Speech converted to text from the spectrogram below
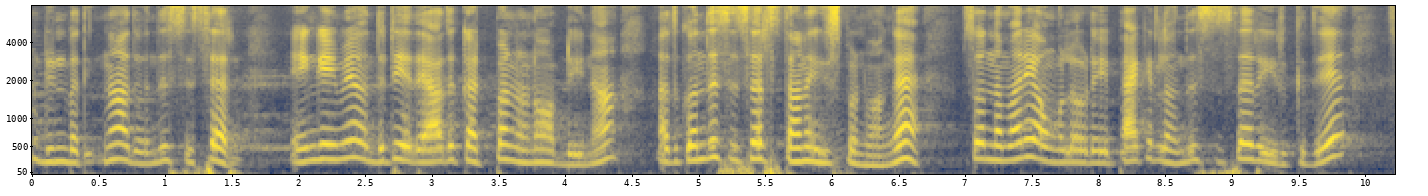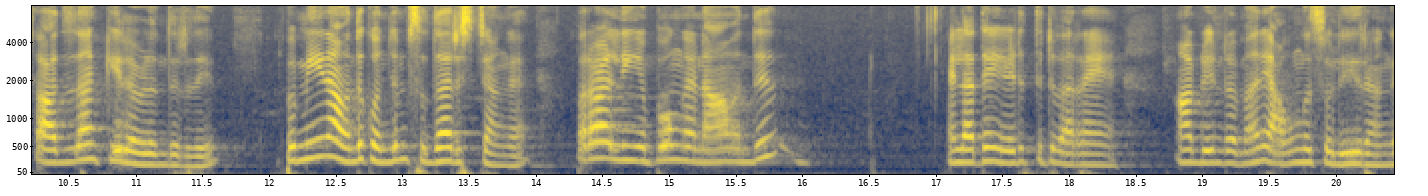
அப்படின்னு பார்த்திங்கன்னா அது வந்து சிசர் எங்கேயுமே வந்துட்டு எதையாவது கட் பண்ணணும் அப்படின்னா அதுக்கு வந்து சிசர்ஸ் தானே யூஸ் பண்ணுவாங்க. ஸோ அந்த மாதிரி அவங்களுடைய பேக்கெட்டில் வந்து சிசர் இருக்குது. ஸோ அதுதான் கீழே விழுந்துருது. இப்போ மீனா வந்து கொஞ்சம் சுதாரிச்சிட்டாங்க. பரவாயில்ல நீங்கள் போங்க நான் வந்து எல்லாத்தையும் எடுத்துகிட்டு வரேன் அப்படின்ற மாதிரி அவங்க சொல்லிடுறாங்க.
